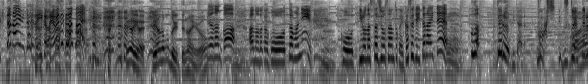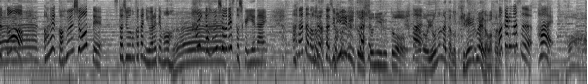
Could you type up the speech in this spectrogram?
汚いみたいな言い方やめてください。いやいや部屋のこと言ってないよ。いやなんか、うん。あのだからこうたまにうん。こういろんなスタジオさんとか行かせていただいて、うん。うわ出るみたいなブクシってずっとやってると、へあれ花粉症ってスタジオの方に言われても、ーはい花粉症ですとしか言えない。あなたのスタジオ。リエリーと一緒にいると、はい。あの世の中の綺麗具合がわかるわかります。はい。はあ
